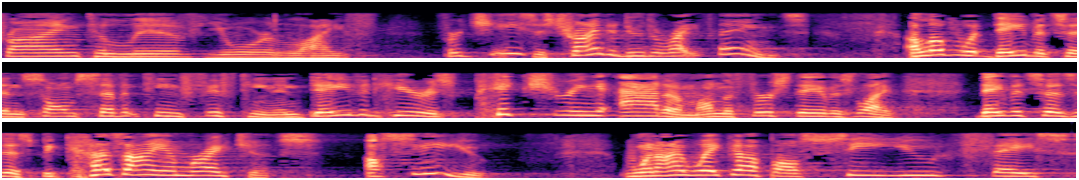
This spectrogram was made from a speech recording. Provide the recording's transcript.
Trying to live your life for Jesus. Trying to do the right things. I love what David said in Psalm 17:15. And David here is picturing Adam on the first day of his life. David says this, "Because I am righteous, I'll see you. When I wake up, I'll see you face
